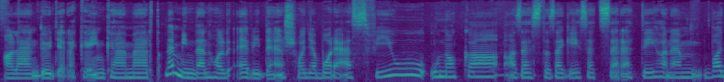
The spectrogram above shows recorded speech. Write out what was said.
a leendő gyerekeinkkel, mert nem mindenhol evidens, hogy a borász fiú, unoka az ezt az egészet szereti, hanem vagy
